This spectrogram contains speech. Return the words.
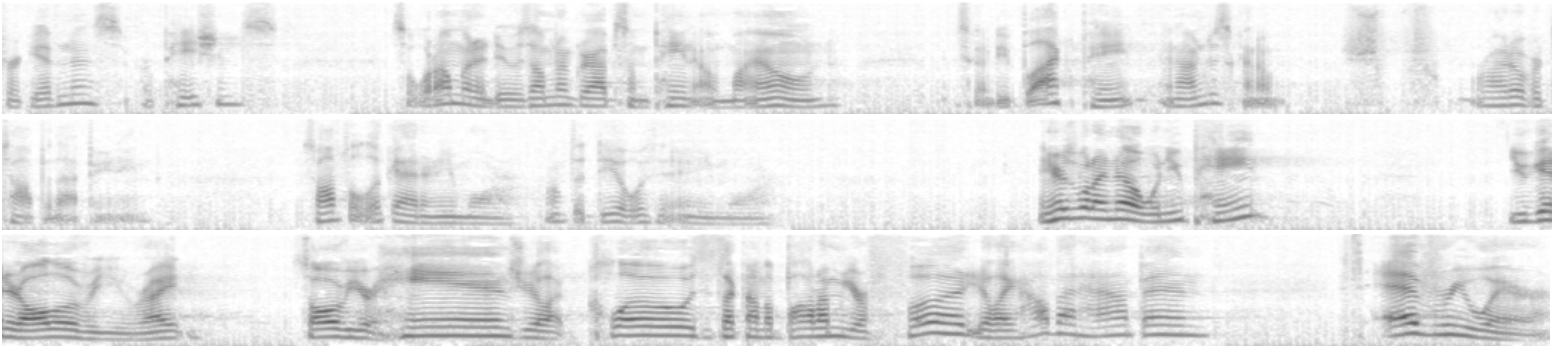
forgiveness or patience. So what I'm going to do is I'm going to grab some paint of my own. It's going to be black paint, and I'm just going to right over top of that painting. So I don't have to look at it anymore. I don't have to deal with it anymore. And here's what I know when you paint, you get it all over you, right? It's all over your hands, your like clothes, it's like on the bottom of your foot. You're like, how'd that happen? It's everywhere.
